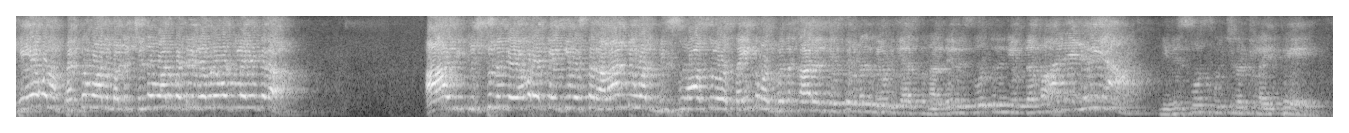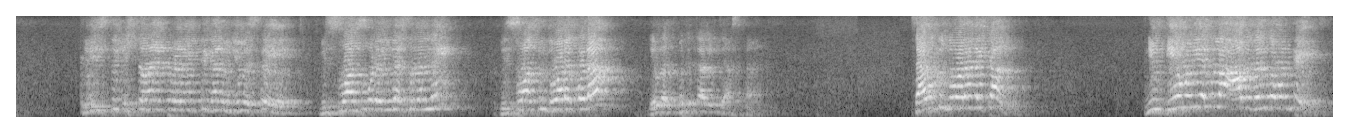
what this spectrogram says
కేవలం పెద్దవాళ్ళు బట్టి చిన్నవారు బట్టి ఎవరు పట్టలేదు ఇక్కడ? ఆది కృష్ణులుగా ఎవరైతే జీవిస్తారో అలాంటి వారి విశ్వాసులు సైతం అద్భుత కార్యాలు చేస్తే దేవుడు చేస్తున్నాడు దేవుని స్తోత్రం చెప్దామా? హల్లెలూయా. నీ విశ్వాసం వచ్చినట్లయితే క్రీస్తుకి ఇష్టమైనటువంటి వ్యక్తిగా నువ్వు జీవిస్తే విశ్వాసం కూడా ఏం చేస్తుందండి? విశ్వాసం ద్వారా కూడా దేవుడు అద్భుత కార్యాలు చేస్తాడు. సేవకు ద్వారానే కాదు. నీవు దేవుని ఎట్లా ఆ విధంగా ఉంటే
